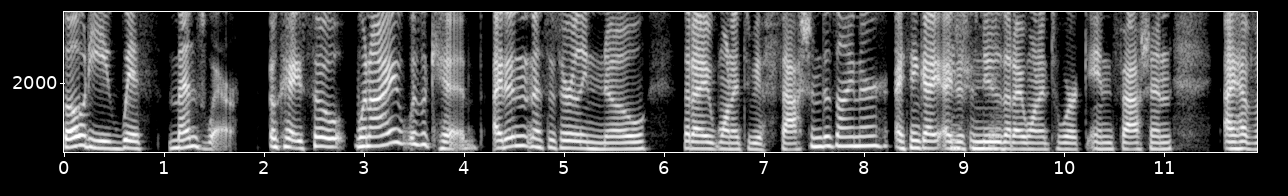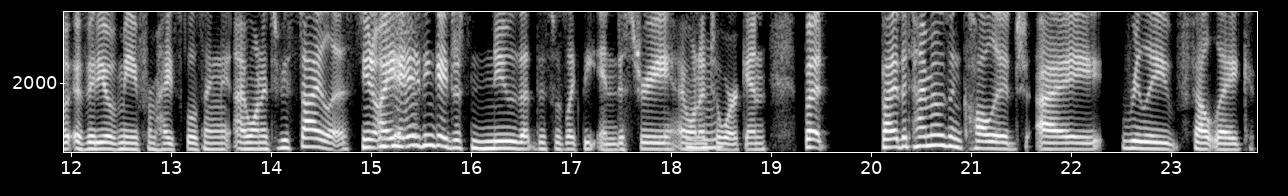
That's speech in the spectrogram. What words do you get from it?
Bode with menswear? Okay, so when I was a kid, I didn't necessarily know that I wanted to be a fashion designer. I think I, I just knew that I wanted to work in fashion. I have a, video of me from high school saying I wanted to be a stylist. You know, I, I Mhm. think I just knew that this was like the industry I wanted to Mhm. work in. But by the time I was in college, I really felt like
